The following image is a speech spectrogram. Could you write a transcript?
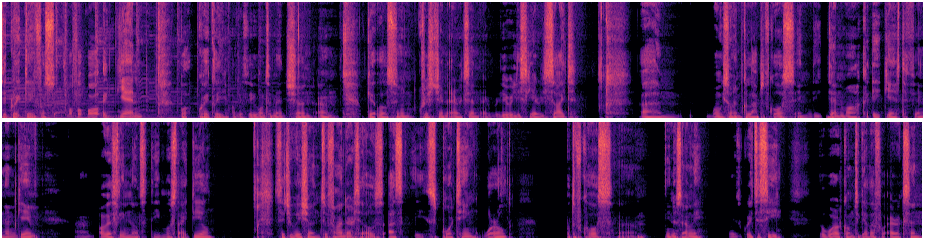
it's a great day for football again, but quickly, obviously, we want to mention um, get well soon. Christian Eriksen, a really really scary sight. Um, when we saw him collapse, of course, in the Denmark against Finland game, um, obviously not the most ideal situation to find ourselves as a sporting world, but of course, um, you know, certainly it was great to see the world come together for Eriksen.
